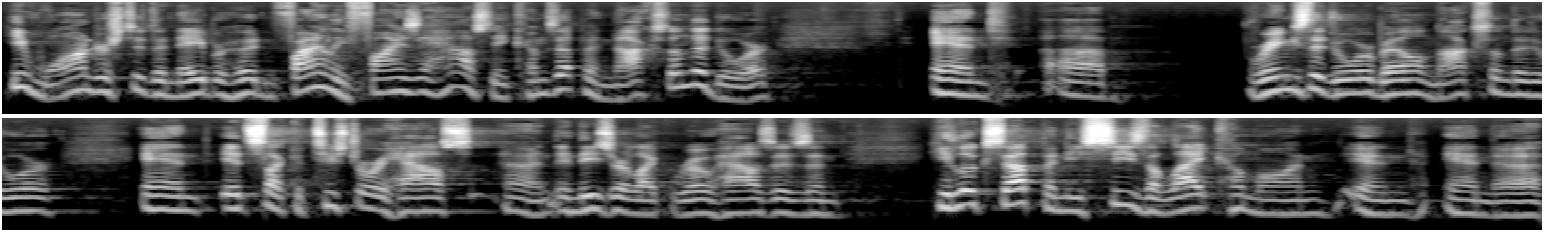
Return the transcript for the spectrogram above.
he wanders through the neighborhood and finally finds a house. And he comes up and knocks on the door and uh, rings the doorbell, knocks on the door, and it's like a two story house, and, and, these are like row houses. And he looks up and he sees the light come on, and, and uh,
